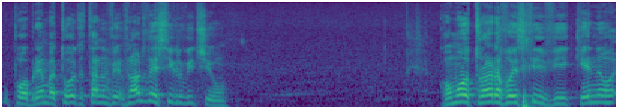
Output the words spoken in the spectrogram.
o problema todo está no final do versículo 21. Como outrora vou escrever, que não,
